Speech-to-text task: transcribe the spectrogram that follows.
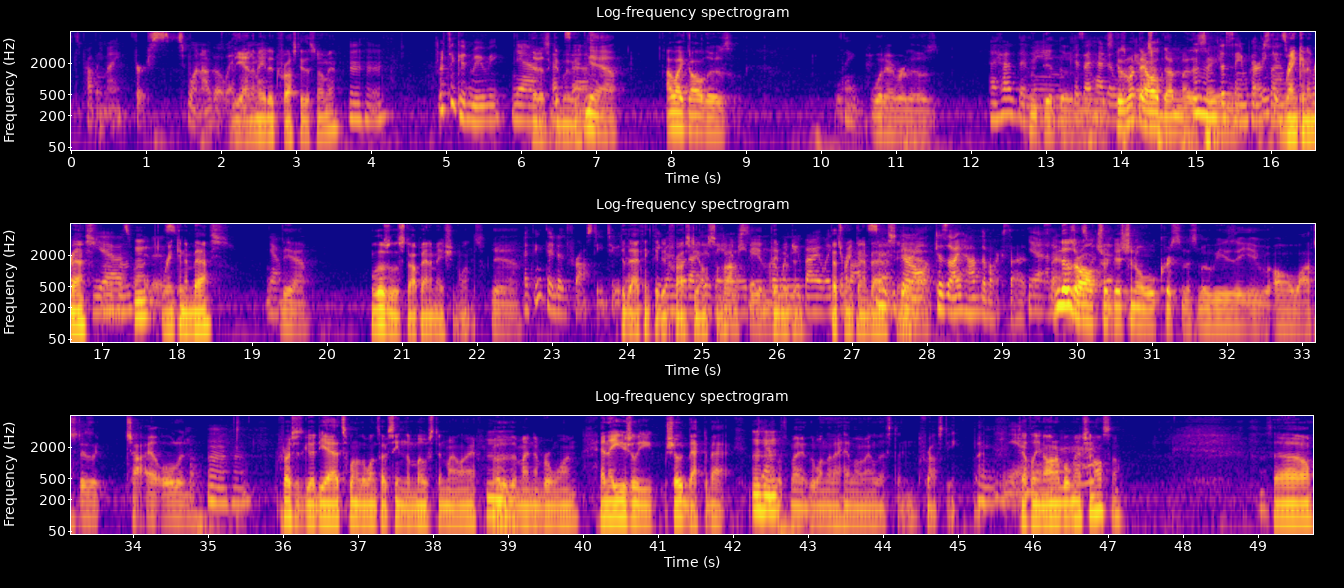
It's probably my first one. I'll go with The anyway. animated Frosty the Snowman. Mm-hmm. That's a good movie. Yeah, That is a good movie. uh, Yeah. I like all those like whatever those I had the who name did those because I had to. Because weren't they all done by the mm-hmm. same The same person. it's Rankin and Bass? Yeah, that's mm-hmm. what it is. Rankin and Bass. Yeah. Yeah. Well, those are the stop animation ones. Yeah. I think they did Frosty too. Did they? I think they did even though Frosty that is also. Frosty and but they when moved you in- buy like that's the Rankin and Bass, yeah. They're all because I have the box set. Yeah, so- And those are That's all what it- traditional Christmas movies that you all watched as a child and mm-hmm. Fresh is good. Yeah, it's one of the ones I've seen the most in my life, Mm. other than my number one. And they usually showed back to back Mm-hmm. With my the one that I have on my list and Frosty. But Mm, yeah. definitely an honorable mention also. So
